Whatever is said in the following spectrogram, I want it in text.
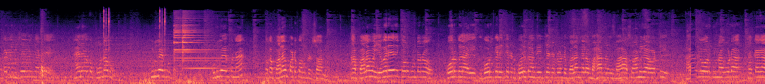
ఒకటి విషయం ఏంటంటే ఆయన ఒక తొండము. కుడివైపు కుడివైపున ఒక బలం పట్టుకొని ఉంటాడు స్వామి. ఆ బలం ఎవరేది కోరుకుంటారో కోరికల కోరికలు ఇచ్చేటటువంటి కోరికలను తీర్చేటటువంటి బలం గల మహా మహాస్వామి కాబట్టి అక్కడ కోరుకున్నా కూడా చక్కగా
